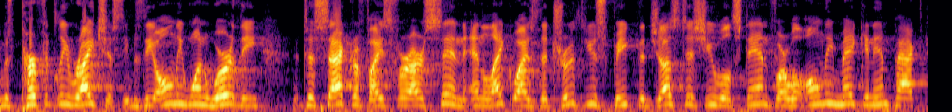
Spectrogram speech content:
was perfectly righteous. He was the only one worthy to sacrifice for our sin. And likewise, the truth you speak, the justice you will stand for, will only make an impact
